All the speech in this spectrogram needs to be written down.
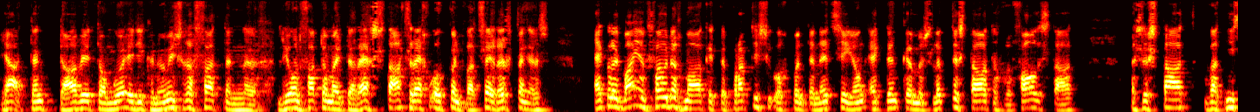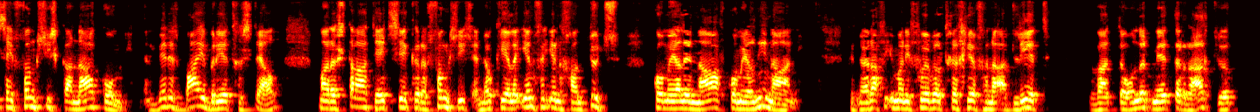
Ja, ek dink David het hom mooi uit die ekonomiese gevat en uh, Leon vat hom uit 'n reg staatsreg oogpunt wat sy rigting is. Ek wil dit baie eenvoudig maak uit 'n praktiese oogpunt en net sê jong, ek dink 'n mislukte staat of gefaalde staat is 'n staat wat nie sy funksies kan nakom nie. En ek weet dit is baie breed gestel, maar 'n staat het sekere funksies en nou kan jy hulle een vir een gaan toets. Kom hulle na of kom hulle nie na nie? Ek het nou net vir iemand die voorbeeld gegee van 'n atleet wat 100 meter hardloop.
